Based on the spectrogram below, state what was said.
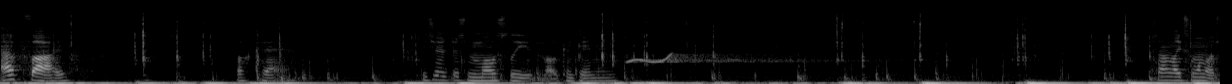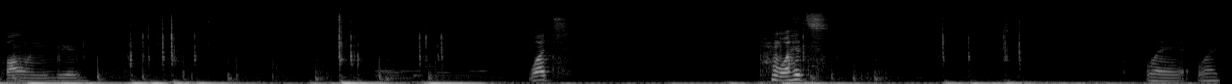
F5. Okay. These are just mostly milk containers. Sounded like someone was following me weird. What? What? Wait, what?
